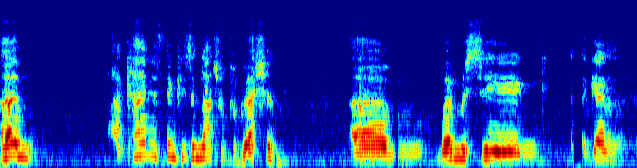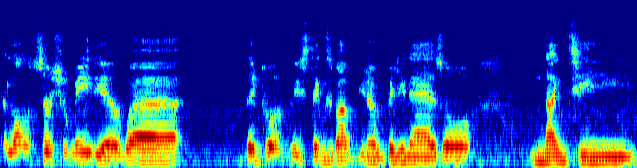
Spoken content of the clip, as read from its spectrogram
Um, I kind of think it's a natural progression. Um, when we're seeing, again, a lot of social media where they put up these things about, you know, billionaires or 90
